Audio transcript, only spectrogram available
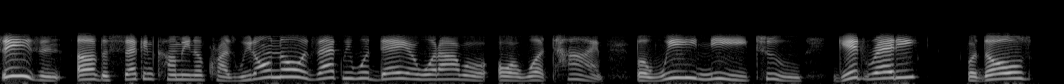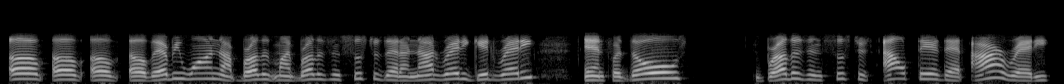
season of the second coming of Christ. We don't know exactly what day or what hour or what time, but we need to get ready for those of of of of everyone, our brothers, my brothers and sisters that are not ready, get ready. And for those brothers and sisters out there that are ready,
